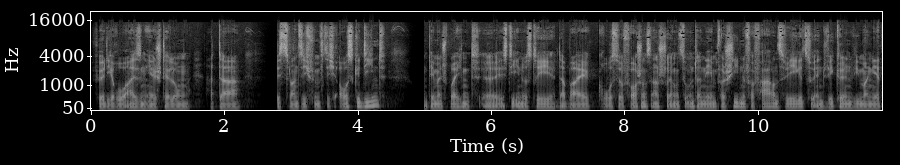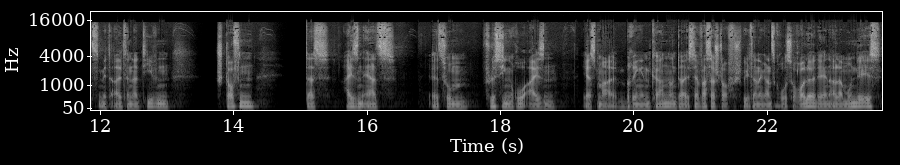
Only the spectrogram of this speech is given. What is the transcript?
für die Roheisenherstellung hat da bis 2050 ausgedient. Und dementsprechend äh, ist die Industrie dabei, große Forschungsanstrengungen zu unternehmen, verschiedene Verfahrenswege zu entwickeln, wie man jetzt mit alternativen Stoffen das Eisenerz äh, zum flüssigen Roheisen erstmal bringen kann. Und da ist der Wasserstoff, spielt eine ganz große Rolle, der in aller Munde ist.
